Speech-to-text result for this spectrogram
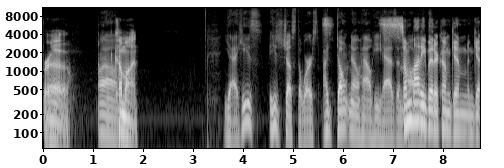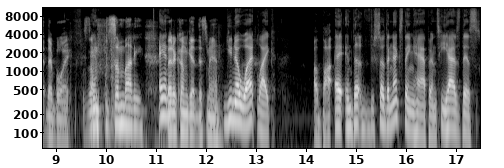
bro, um, come on. yeah, he's he's just the worst. I don't know how he has an Somebody audience. better come get him and get their boy. Some, somebody and better come get this man. you know what like about and the so the next thing happens he has this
